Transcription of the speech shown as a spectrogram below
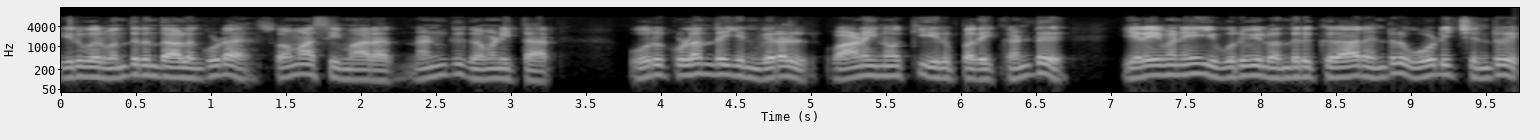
இருவர் வந்திருந்தாலும் கூட சோமாசி மாறர் நன்கு கவனித்தார். ஒரு குழந்தையின் விரல் வானை நோக்கி இருப்பதைக் கண்டு இறைவனே இவ்வுருவில் வந்திருக்கிறார் என்று ஓடிச் சென்று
